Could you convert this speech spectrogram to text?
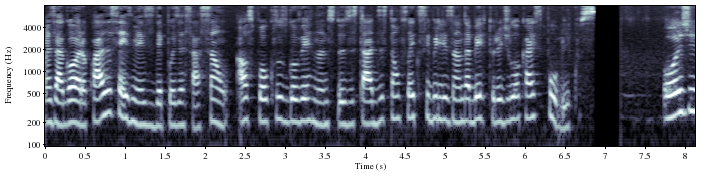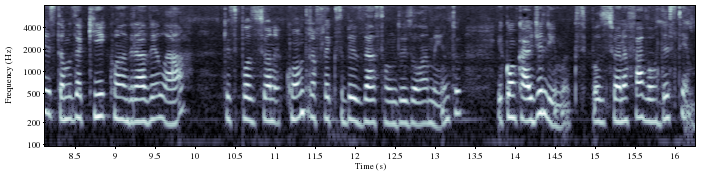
mas agora, quase seis meses depois dessa ação, aos poucos os governantes dos estados estão flexibilizando a abertura de locais públicos. Hoje estamos aqui com André Avelar, que se posiciona contra a flexibilização do isolamento, e com Caio de Lima, que se posiciona a favor desse tema.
